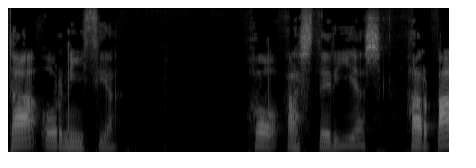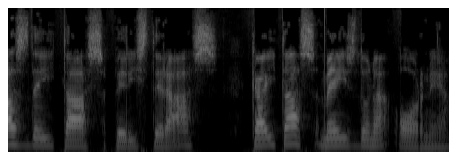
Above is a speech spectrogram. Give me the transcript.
ta ornithia. Ho asterias harpas deitas peristeras, kaitas meisdona ornea.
